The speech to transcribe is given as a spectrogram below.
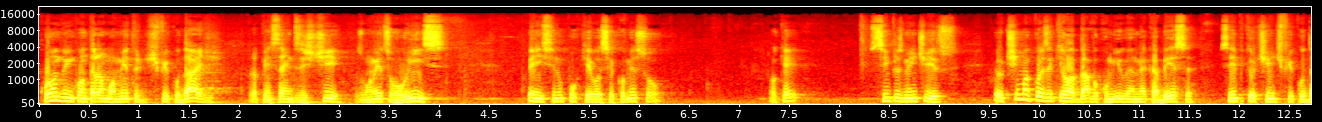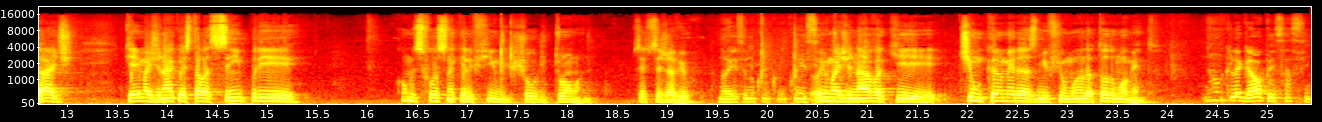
quando encontrar um momento de dificuldade para pensar em desistir, os momentos ruins, pense no porquê você começou. Ok? Simplesmente isso. Eu tinha uma coisa que rodava comigo na minha cabeça, sempre que eu tinha dificuldade, que é imaginar que eu estava sempre como se fosse naquele filme, Show de Truman. Não sei se você já viu. Não, isso eu não con- conhecia. Eu imaginava que tinham câmeras me filmando a todo momento. Não, que legal pensar assim.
